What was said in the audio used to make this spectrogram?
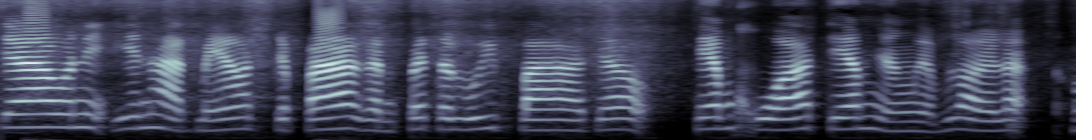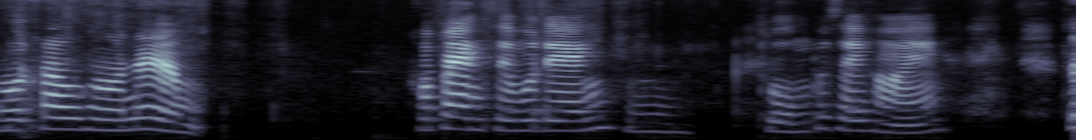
เจ้าวันนี้อินหาดแมวจะปลากันไปตะลุยปลาเจ้าเตรียมครัวเตรียมอย่างเรียบร้อยละห่อข้าวห่อน้เขาแป้งใส่หมดแดงำอืมถุงไปใส่หอย ส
